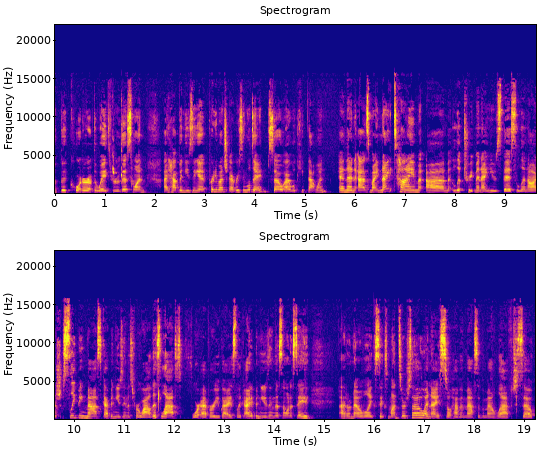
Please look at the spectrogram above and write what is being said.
a good quarter of the way through this one. I have been using it pretty much every single day, so I will keep that one. And then as my nighttime um, lip treatment, I use this Laneige Sleeping Mask. I've been using this for a while. This lasts forever, you guys. Like, I've been using this, I want to say, I don't know, like six months or so, and I still have a massive amount left. So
